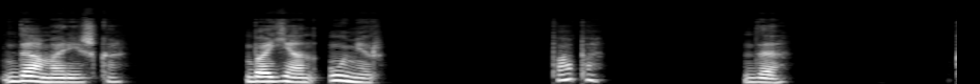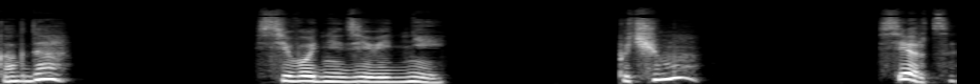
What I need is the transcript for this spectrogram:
Да, Маришка. Баян умер. Папа? Да. Когда? Сегодня девять дней. Почему? Сердце.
